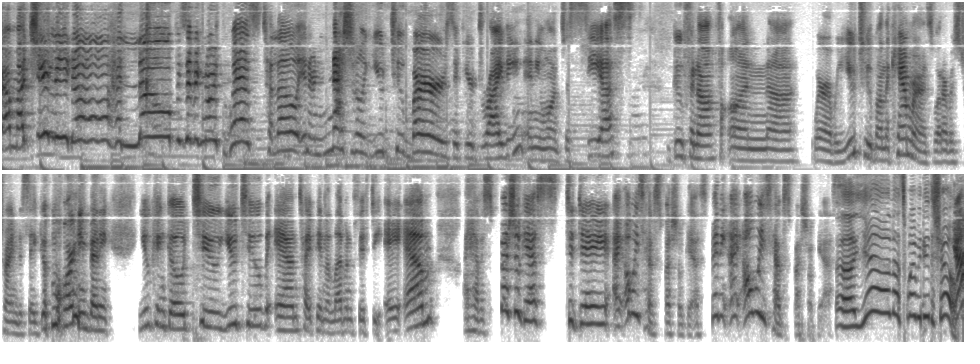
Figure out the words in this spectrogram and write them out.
Found my cheerleader. Hello, Pacific Northwest. Hello, international YouTubers. If you're driving and you want to see us goofing off on uh, where are we? YouTube on the camera is what I was trying to say. Good morning, Benny. You can go to YouTube and type in 1150 AM. I have a special guest today. I always have special guests. Benny, I always have special guests. Uh, yeah, that's why we do the show. Yeah.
